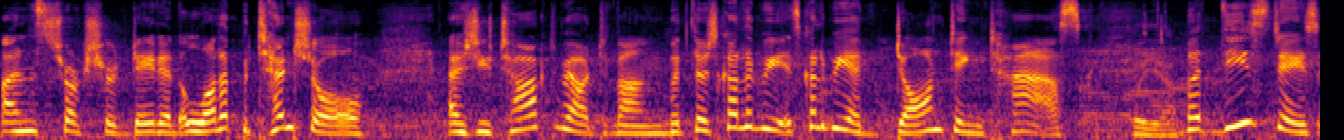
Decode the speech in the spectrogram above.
unstructured data, a lot of potential, as you talked about, Devang. But there's got to be it's got to be a daunting task. Oh, yeah. But these days,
